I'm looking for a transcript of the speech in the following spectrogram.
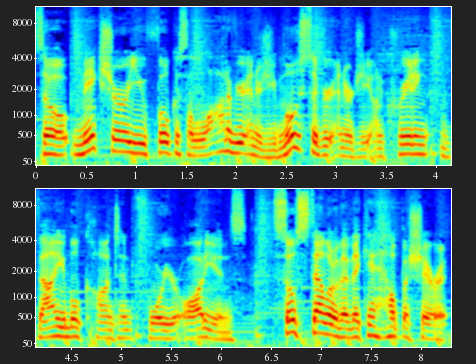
So make sure you focus a lot of your energy, most of your energy, on creating valuable content for your audience. So stellar that they can't help but share it.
